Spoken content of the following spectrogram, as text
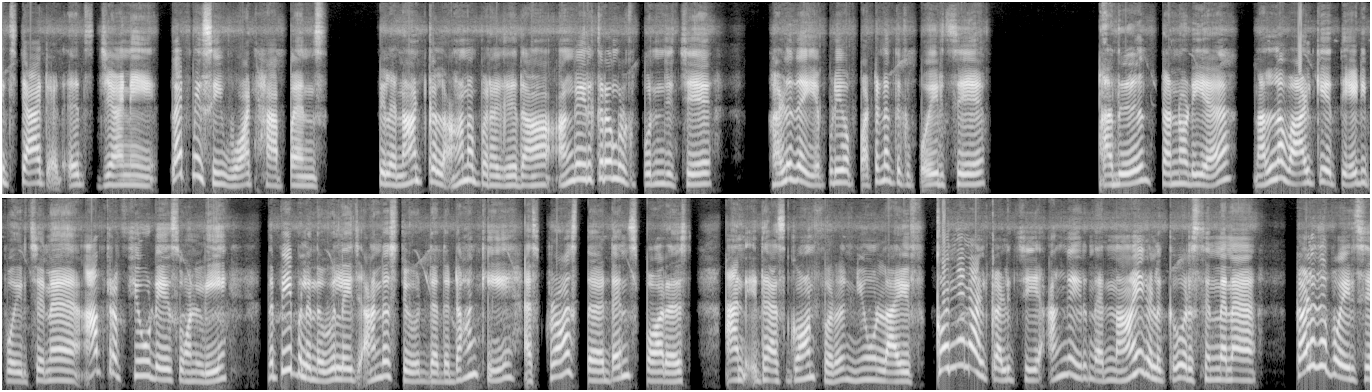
it started its journey let me see what happens சில நாட்கள் ஆன பிறகு தான் அங்கே இருக்கிறவங்களுக்கு புரிஞ்சிச்சு. கழுதை எப்படியோ பட்டணத்துக்கு போயிடுச்சு அது தன்னுடைய நல்ல வாழ்க்கையை தேடி போயிடுச்சுன்னு after few days only the people in the village understood the donkey has crossed the dense forest and it has gone for a new life கொஞ்ச நாள் கழிச்சு அங்கே இருந்த நாய்களுக்கு ஒரு சிந்தனை. கழுத போயிடுச்சு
